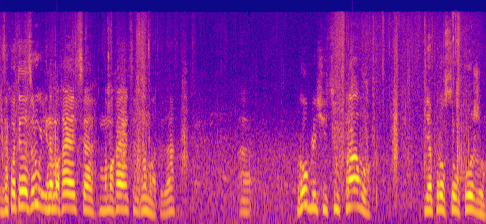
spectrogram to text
Захватили за руку і намагаються, намагаються зламати. Да? Роблячи цю вправу, я просто входжу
